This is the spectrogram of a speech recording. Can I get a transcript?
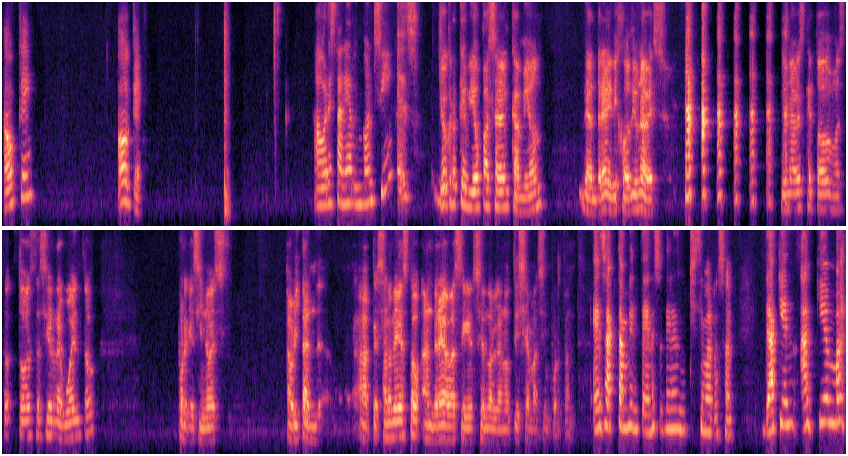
Ok. Ok. Ahora está en el rincón. Sí, es. Yo creo que vio pasar el camión de Andrea y dijo, de una vez. de una vez que todo, todo está así revuelto, porque si no es, ahorita, a pesar de esto, Andrea va a seguir siendo la noticia más importante. Exactamente, en eso tienes muchísima razón. ¿De a quién, a quién van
